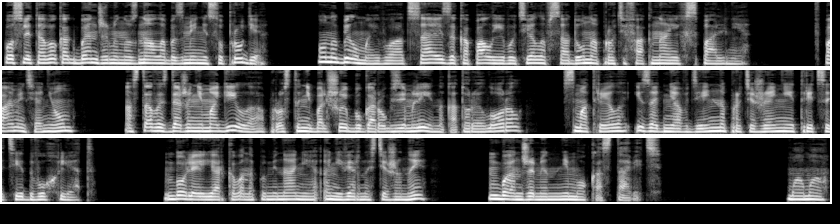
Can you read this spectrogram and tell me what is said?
После того, как Бенджамин узнал об измене супруги, он убил моего отца и закопал его тело в саду напротив окна их спальни. В память о нем Осталась даже не могила, а просто небольшой бугорок земли, на который Лорел смотрела изо дня в день на протяжении 32 лет. Более яркого напоминания о неверности жены Бенджамин не мог оставить. «Мама»,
